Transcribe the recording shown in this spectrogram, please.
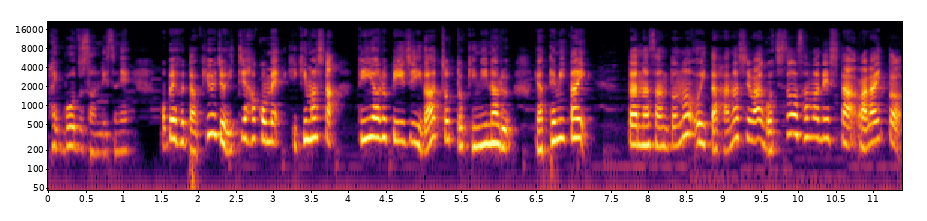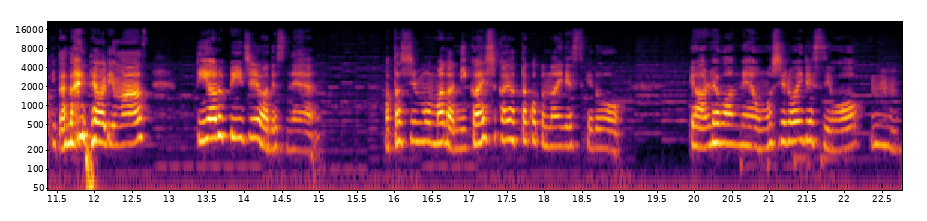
はい、坊主さんですね。おべふた91箱目聞きました。TRPG がちょっと気になる。やってみたい。旦那さんとの浮いた話はごちそうさまでした。笑いといただいております。TRPG はですね、私もまだ2回しかやったことないですけど、いや、あれはね、面白いですよ。うん。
